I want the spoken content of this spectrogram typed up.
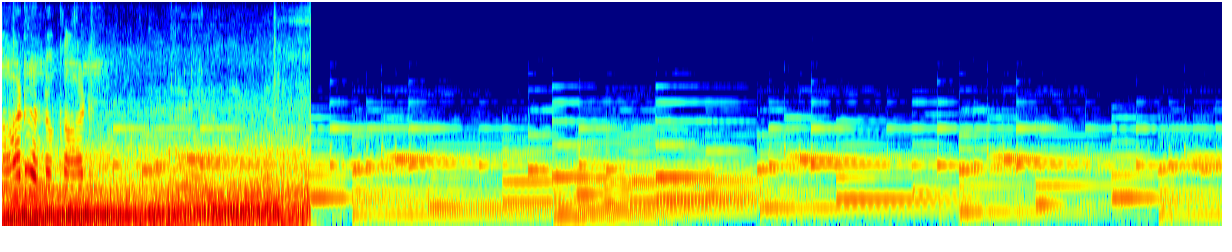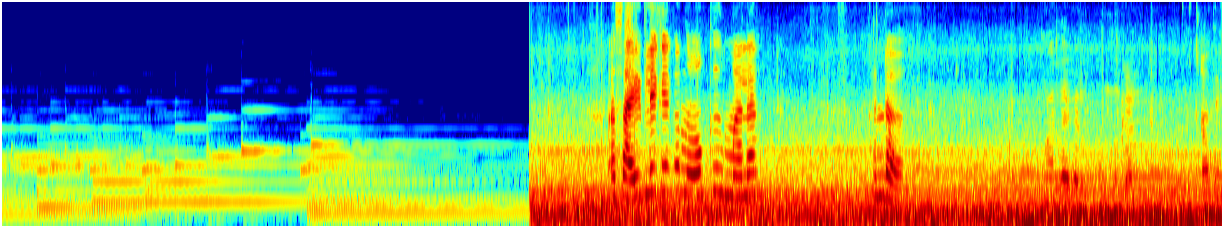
കാട് കണ്ടോ കാട്? ആ സൈഡിലേക്കൊക്കെ നോക്ക് മല. കണ്ടോ? മലകൾ അതെ.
